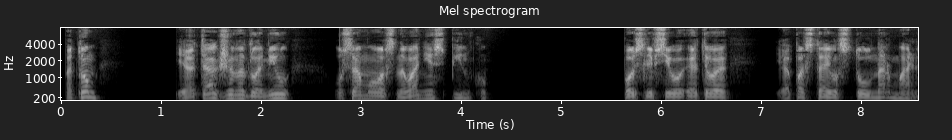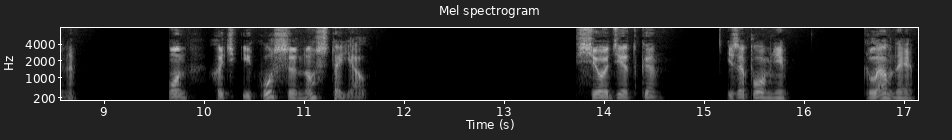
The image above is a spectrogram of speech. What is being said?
Потом я также надломил у самого основания спинку. После всего этого я поставил стул нормально. Он хоть и косо, но стоял. Все, детка, и запомни, главное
